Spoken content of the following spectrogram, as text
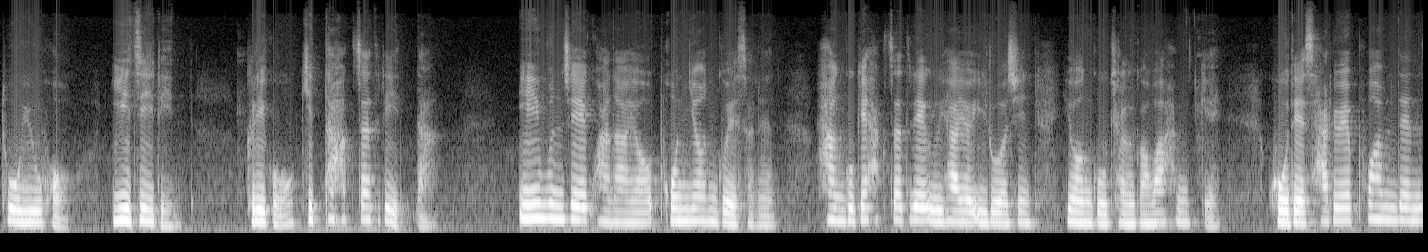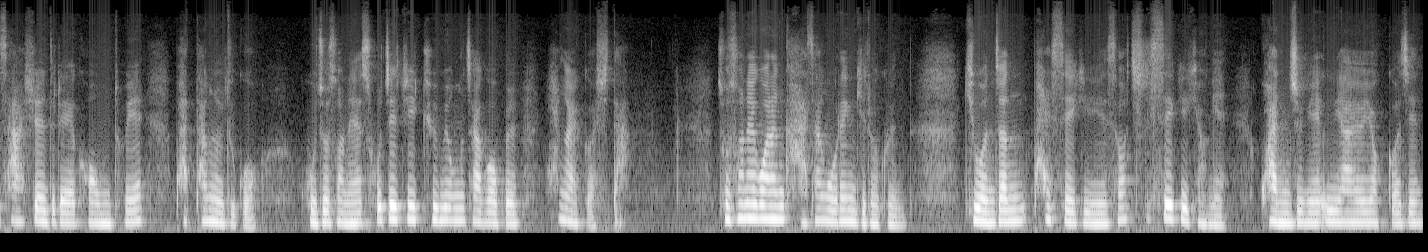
도유호, 이지린, 그리고 기타 학자들이 있다. 이 문제에 관하여 본 연구에서는 한국의 학자들에 의하여 이루어진 연구 결과와 함께 고대 사료에 포함된 사실들의 검토에 바탕을 두고 고조선의 소재지 규명 작업을 행할 것이다. 조선에 관한 가장 오랜 기록은 기원전 8세기에서 7세기경에 관중에 의하여 엮어진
